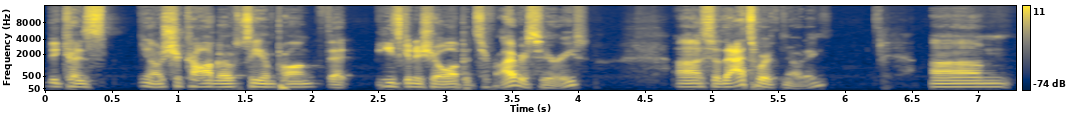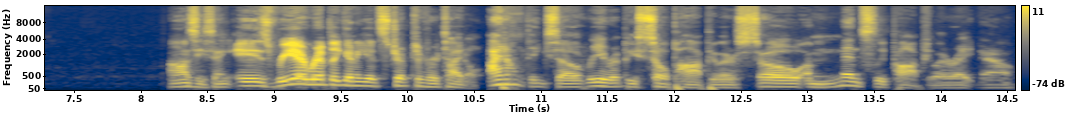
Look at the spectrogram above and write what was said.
because, you know, Chicago, CM Punk, that he's going to show up at Survivor Series. Uh, so that's worth noting. Um, Ozzy saying, is Rhea Ripley going to get stripped of her title? I don't think so. Rhea Ripley's so popular, so immensely popular right now.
